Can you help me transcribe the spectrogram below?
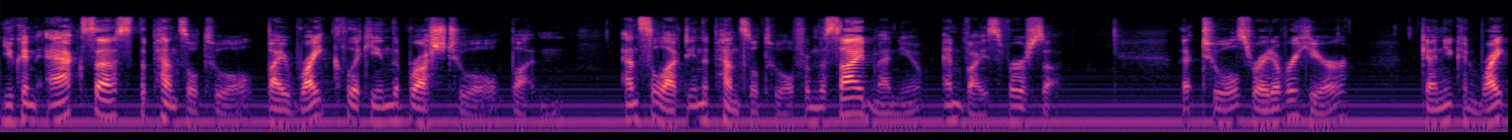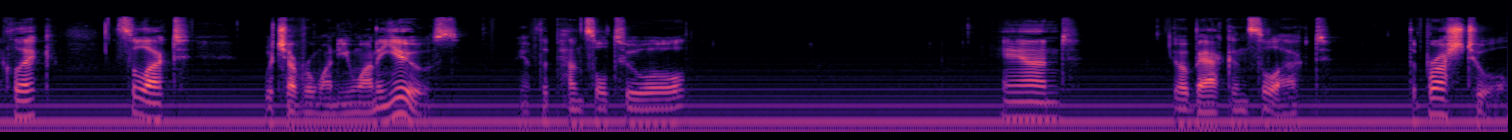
You can access the Pencil tool by right-clicking the Brush tool button and selecting the Pencil tool from the side menu and vice versa. That tool's right over here. Again, you can right-click, select whichever one you want to use. We have the Pencil tool and go back and select the Brush tool.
